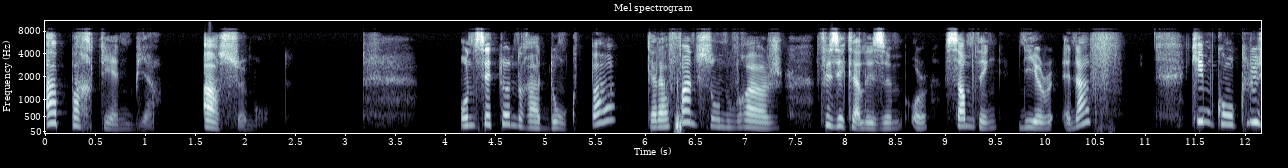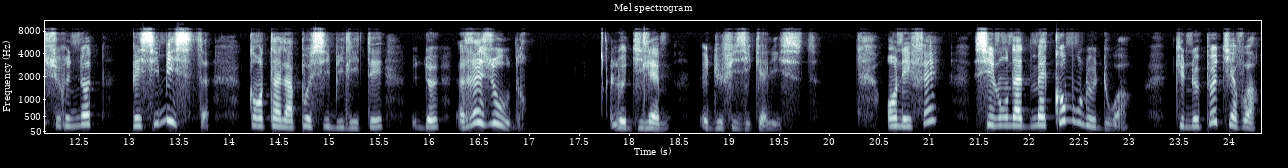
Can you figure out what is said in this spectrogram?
appartiennent bien à ce monde. On ne s'étonnera donc pas qu'à la fin de son ouvrage Physicalism or Something Near Enough, Kim conclut sur une note pessimiste quant à la possibilité de résoudre le dilemme du physicaliste. En effet, si l'on admet comme on le doit qu'il ne peut y avoir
